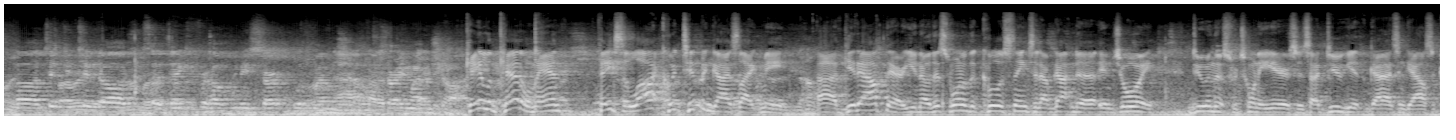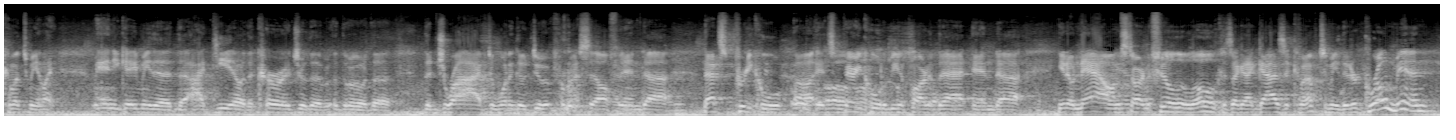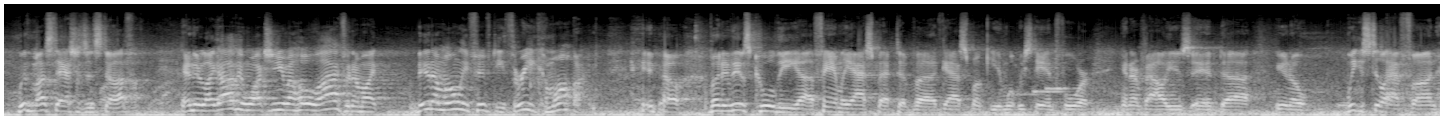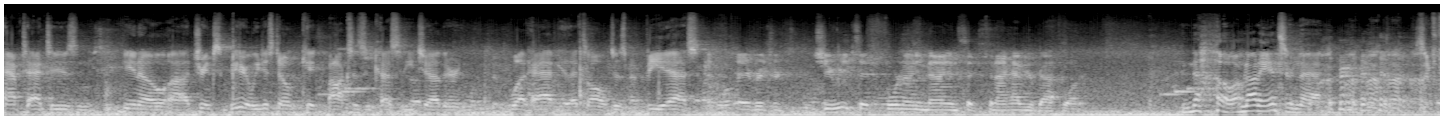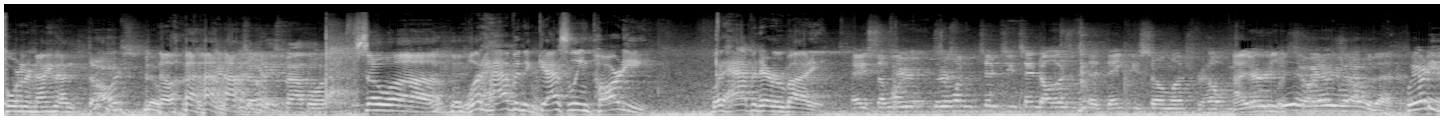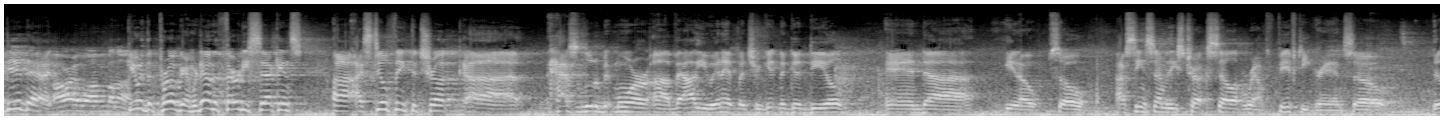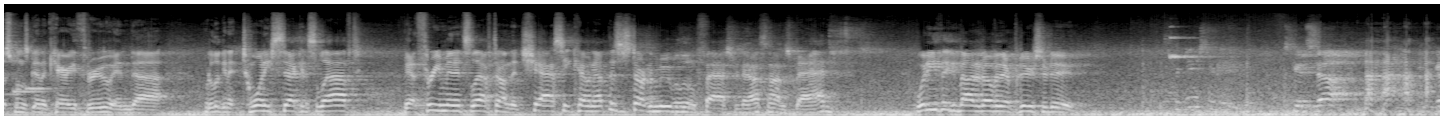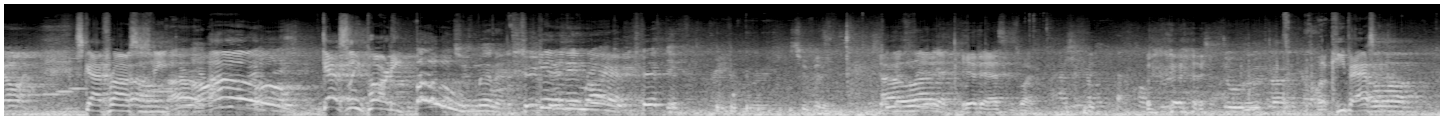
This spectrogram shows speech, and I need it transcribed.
Caleb Kett- Kettle uh, tipped you ten dollars and said thank you for helping me start with my own shop, starting my own shop. Caleb Kettle, man, thanks a lot. Quit tipping guys like me. Uh, get out there. You know, this is one of the coolest things that I've gotten to enjoy doing this for 20 years. Is I do get guys and gals that come up to me and like, man, you gave me the, the idea or the courage or the the, or the the drive to want to go do it for myself, and uh, that's pretty cool. Uh, it's very cool to be a part of that. And uh, you know, now I'm starting to feel a little old because I got guys that come up to me that are grown men with mustaches and stuff, and they're like, I've been watching you my whole life, and I'm like, dude, I'm only 53. Come on. you know, but it is cool the uh, family aspect of uh, Gas Monkey and what we stand for and our values, and uh, you know, we can still have fun, have tattoos, and you know, uh, drink some beer. We just don't kick boxes and cuss at each other and what have you. That's all just BS. Hey Richard, She Chewy tipped 4.99 and said, "Can I have your bathwater?" No, I'm not answering that. Is it four hundred ninety-nine dollars? No. Tony's bathwater. So, uh, what happened to Gasoline Party? What happened to everybody? Hey, someone someone tipped you ten dollars and said thank you so much for helping me. I already did. We already went over that. We already did that. All right, well I'm behind. Get with the program. We're down to 30 seconds. Uh, I still think the truck uh, has a little bit more uh, value in it, but you're getting a good deal. And, uh, you know, so I've seen some of these trucks sell up around 50 grand. So this one's going to carry through. And uh, We're looking at 20 seconds left. We got three minutes left on the chassis coming up. This is starting to move a little faster now. It's not as bad. What do you think about it over there, producer dude? Producer dude. It's good stuff. Keep going. This guy promises me. Oh, gasoline party! Boom. Two Boom! minutes. Get it in there. 250. I love it. He had to ask his wife. Well, keep asking.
